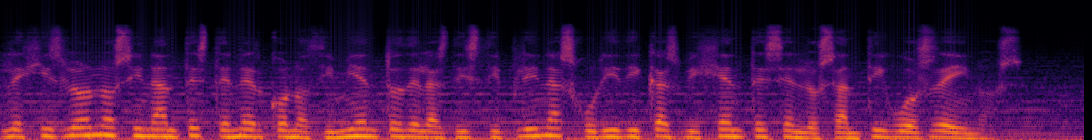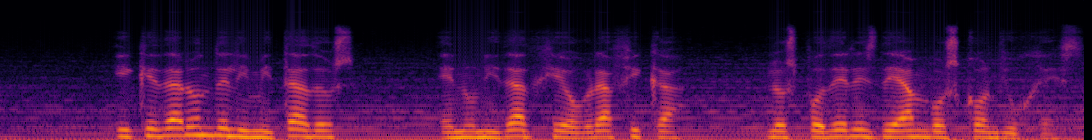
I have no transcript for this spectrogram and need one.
Legisló no sin antes tener conocimiento de las disciplinas jurídicas vigentes en los antiguos reinos. Y quedaron delimitados, en unidad geográfica, los poderes de ambos cónyuges.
